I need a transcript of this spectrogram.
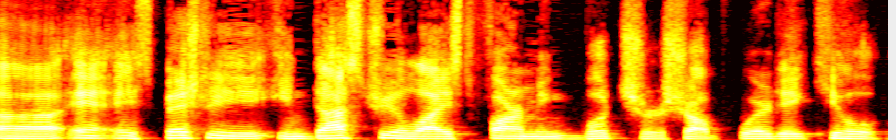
uh, especially industrialized farming butcher shop where they kill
